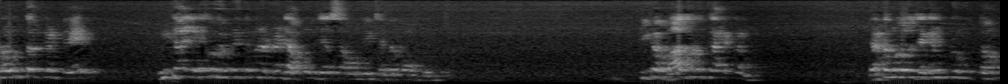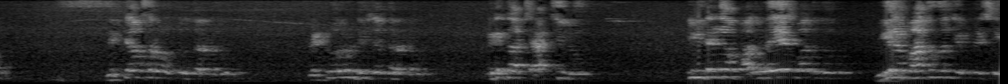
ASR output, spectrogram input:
ప్రభుత్వం కంటే ఇంకా ఎక్కువ విపరీతమైనటువంటి అప్పులు చేస్తా ఉంది చంద్రబాబు ప్రభుత్వం. ఇక బాధుడు కార్యక్రమం. గతంలో జగన్ ప్రభుత్వం నిత్యావసర వస్తువుల ధరలు పెట్రోల్ డీజిల్ ధరలు మిగతా ఛార్జీలు ఈ విధంగా బాధుడే బాధుడు వీర బాధుడు అని చెప్పేసి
